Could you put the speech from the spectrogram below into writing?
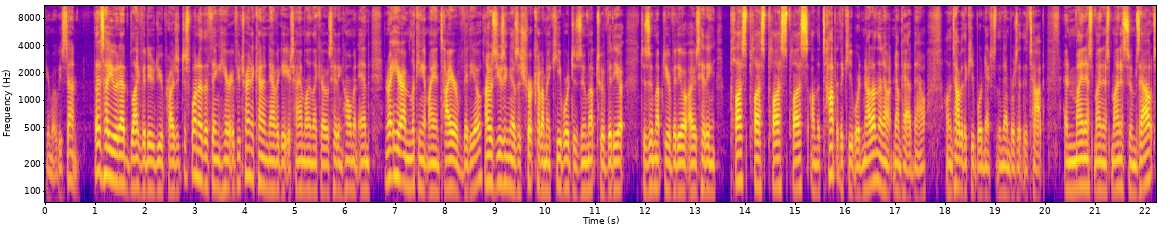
your movie's done. That is how you would add black video to your project. Just one other thing here, if you're trying to kind of navigate your timeline like I was hitting home and end, and right here I'm looking at my entire video. I was using as a shortcut on my keyboard to zoom up to a video, to zoom up to your video, I was hitting plus, plus, plus, plus on the top of the keyboard, not on the numpad now, on the top of the keyboard next to the numbers at the top, and minus, minus, minus zooms out,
